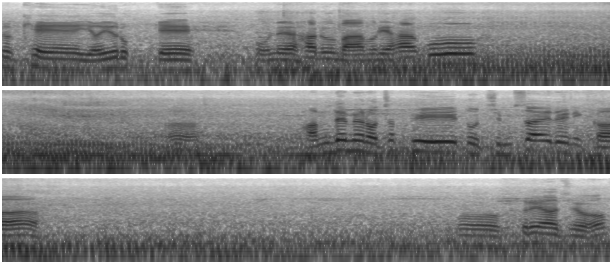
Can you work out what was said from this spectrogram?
그렇게 여유롭게 오늘 하루 마무리하고 어, 밤 되면 어차피 또 짐 싸야 되니까 뭐 그래야죠.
